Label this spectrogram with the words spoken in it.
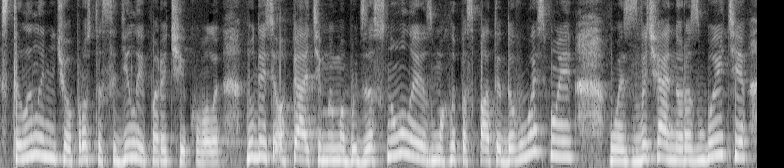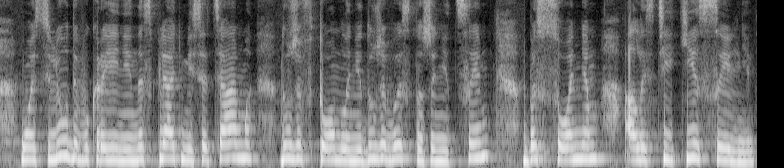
стелили нічого, просто сиділи і перечікували. Ну, десь о п'ятій ми, мабуть, заснули, змогли поспати до восьмої. Ось, звичайно, розбиті. Ось люди в Україні не сплять місяцями, дуже втомлені, дуже виснажені цим безсонням, але стійкі, сильні.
